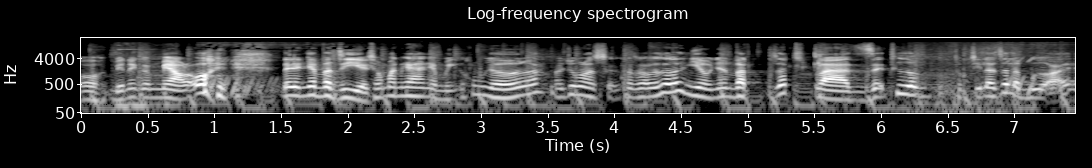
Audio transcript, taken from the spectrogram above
Ôi, biến thành con mèo ôi, đây là nhân vật gì ở trong manga nhà mình cũng không nhớ nữa. Nói chung là có rất là nhiều nhân vật rất là dễ thương, thậm chí là rất là bựa ấy.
